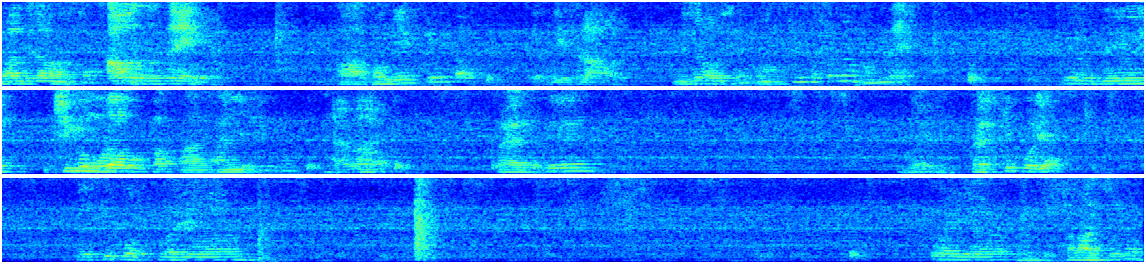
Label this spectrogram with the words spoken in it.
너한테 전화 왔어? 다운 선생님이요 아 거기? 좀 이따 그 미술학원 미술 아버지? 어, 그러니까 끝나가. 네 여기 지금 오라고 봐. 아, 아니지. 설마 베스트 뭐야? 베스킷볼이야? 베스킷볼 플레이어. 플레이어. 잘안 쓰죠?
